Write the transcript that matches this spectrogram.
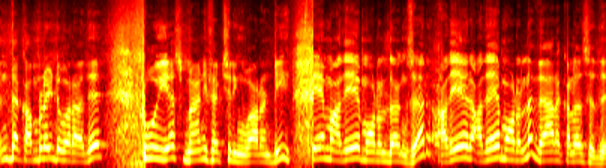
எந்த கம்ப்ளைண்ட் வராது. Two years manufacturing warranty same அதே மாடல் தாங்க சார் அதே அதே மாடலில் வேறு கலர்ஸ் இது.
